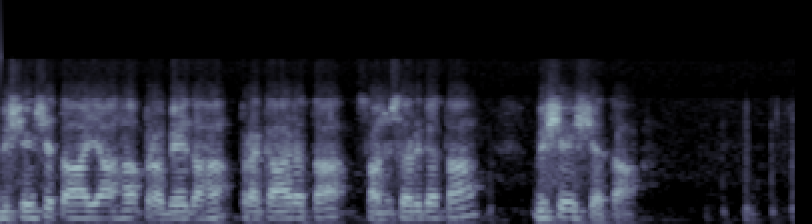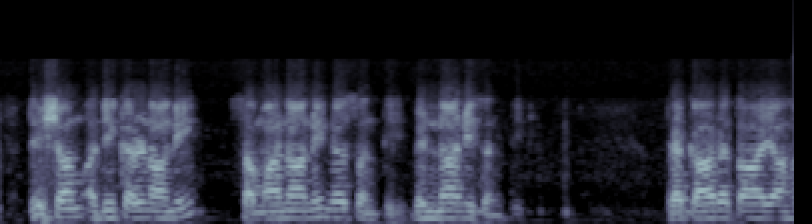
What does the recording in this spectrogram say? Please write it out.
विशेषतायाः प्रभेदः प्रकारता, संसर्गता, विशेष्यता। तेषाम् अधिकरणानि समानानि न सन्ति, भिन्नानि सन्ति। प्रकारतायाः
